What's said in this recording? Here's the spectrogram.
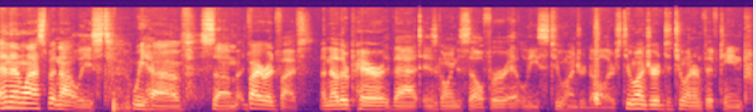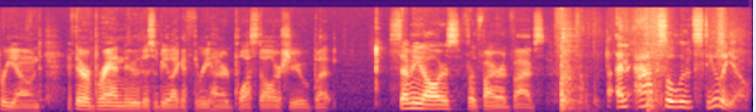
And then last but not least, we have some Fire Red 5s. Another pair that is going to sell for at least $200. 200 to 215 pre-owned. If they were brand new, this would be like a 300 plus dollar shoe, but $70 for the Fire Red 5s. An absolute stealio.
